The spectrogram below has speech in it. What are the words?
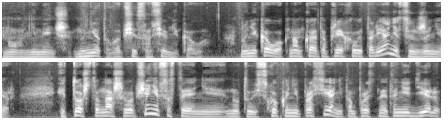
Ну, не меньше. Ну, нету вообще совсем никого. Ну, никого. К нам когда-то приехал итальянец, инженер, и то, что наши вообще не в состоянии, ну, то есть, сколько ни проси, они там просят на это неделю,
